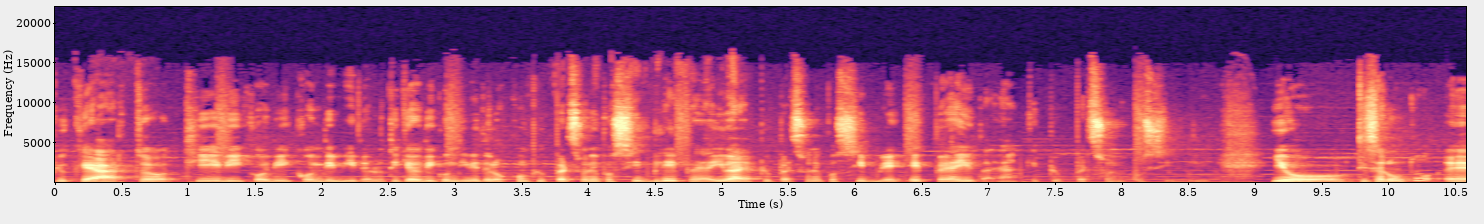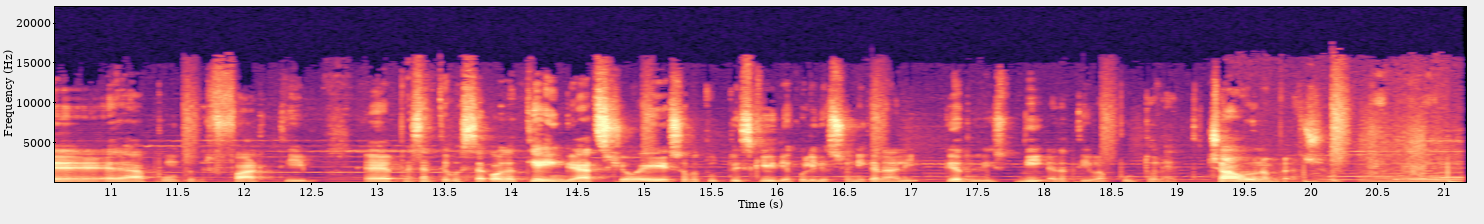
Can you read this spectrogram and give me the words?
più che altro ti dico di condividerlo, ti chiedo di condividerlo con più persone possibili per arrivare a più persone possibili e per aiutare anche più persone possibili. Io ti saluto, eh, era appunto per farti eh, presente questa cosa, ti ringrazio e soprattutto iscriviti a quelli che sono i canali gratuiti di adattiva.net. Ciao e un abbraccio.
